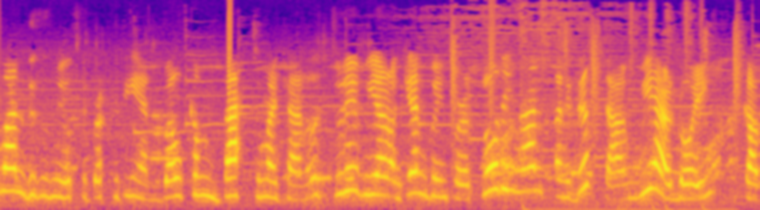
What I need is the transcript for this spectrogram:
everyone, this is me Prakriti and welcome back to my channel. Today we are again going for a clothing hunt and this time we are going Cup.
